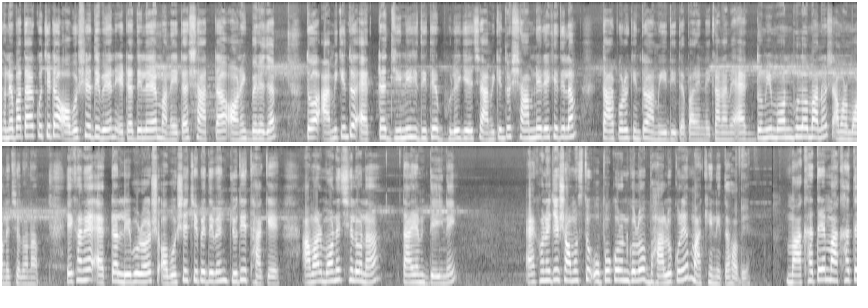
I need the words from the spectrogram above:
ধনেপাতা কুচিটা অবশ্যই দিবেন। এটা দিলে মানে এটা স্বাদটা অনেক বেড়ে যায়। তো আমি কিন্তু একটা জিনিস দিতে ভুলে গিয়েছি, আমি কিন্তু সামনে রেখে দিলাম তারপরে কিন্তু আমি দিতে পারিনি। কারণ আমি একদমই মন ভুলো মানুষ, আমার মনে ছিল না। এখানে একটা লেবু রস অবশ্যই চেপে দেবেন, যদি থাকে। আমার মনে ছিল না, তাই আমি দেই নেই। এখন যে সমস্ত উপকরণগুলো ভালো করে মাখিয়ে নিতে হবে। মাখাতে মাখাতে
